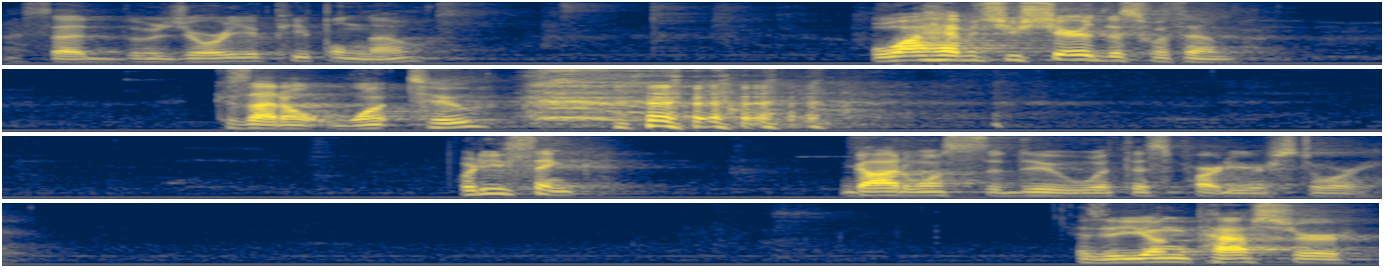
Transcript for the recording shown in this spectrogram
I said, The majority of people know. Why haven't you shared this with them? Because I don't want to. what do you think God wants to do with this part of your story? As a young pastor,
